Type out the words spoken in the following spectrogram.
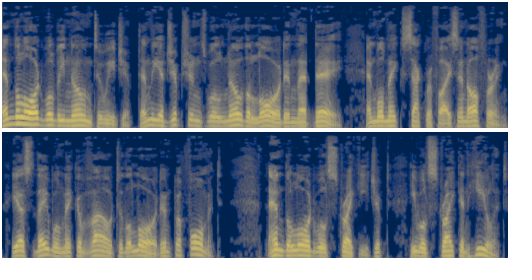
Then the Lord will be known to Egypt, and the Egyptians will know the Lord in that day, and will make sacrifice and offering. Yes, they will make a vow to the Lord, and perform it. And the Lord will strike Egypt, he will strike and heal it.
